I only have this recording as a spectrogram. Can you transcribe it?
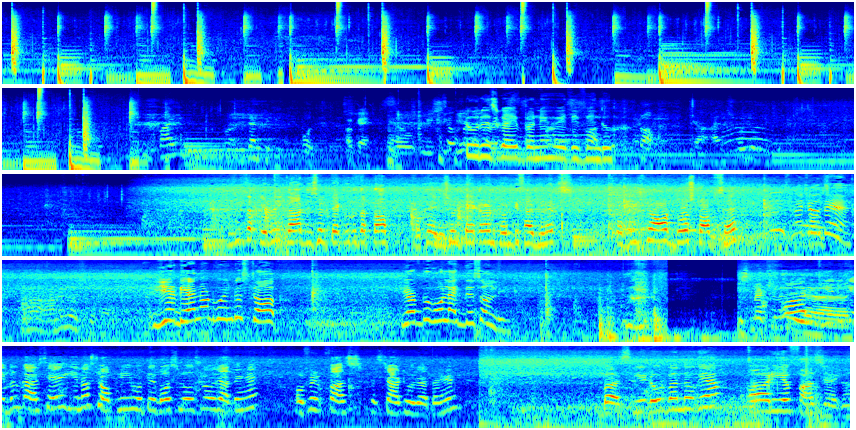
tourist guide बने हुए Divyendu This is the cable car. This will take you to the top. Okay, this will take around 25 minutes. तो बीच में और दो stops है. इसमें चलते हैं ये they are not going to stop you have to go like this only इसमें actually और ये जो uh, केबल कार्स है ये ना स्टॉप नहीं होते बहुत स्लो स्लो हो जाते हैं और फिर फास्ट स्टार्ट हो जाता है बस ये डोर बंद हो गया और ये फास्ट जाएगा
